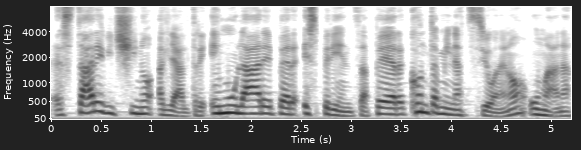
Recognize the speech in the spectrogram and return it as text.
eh, stare vicino agli altri, emulare per esperienza, per contaminazione no? umana.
